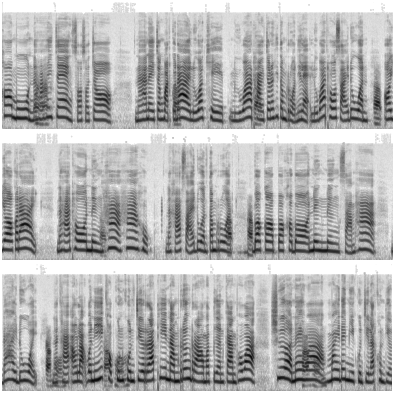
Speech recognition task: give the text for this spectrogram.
ข้อมูลนะคะอ่าฮะให้แจ้งสสจนะคะในจังหวัดก็ได้หรือว่าเขต หรือว่าทางเจ้าหน้าที่ตำรวจนี่แหละ หรือว่าโทรสายด่วนครับออยก็ได้ นะคะโทร 1556นะคะสายด่วนตำรวจครับบกปคบ1135 ได้ด้วยครับผมนะคะ เอาละวันนี้ครับขอบคุณผมคุณจิรัตน์ที่นำเรื่องราวมาเตือนกัน เพราะว่าเชื่อแน่ครับว่าผมไม่ได้มีคุณจิรัตน์คนเดียว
